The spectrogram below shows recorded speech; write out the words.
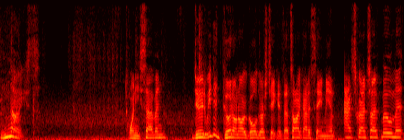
Nice. 27. Dude, we did good on our Gold Rush tickets. That's all I gotta say, man. At Scratch Life Movement.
